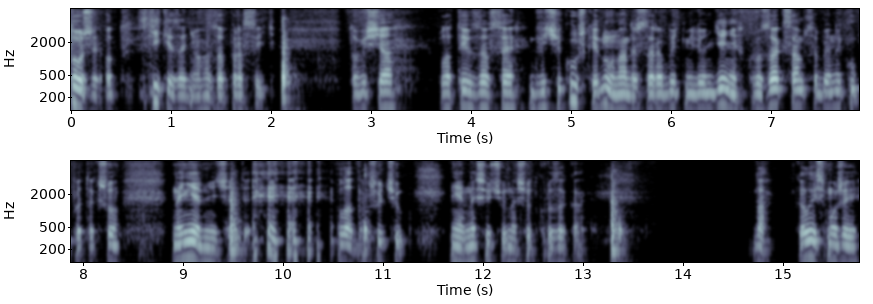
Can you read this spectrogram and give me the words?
Тоже, от скільки за нього запросить. Тобі ж я платив за все дві чекушки. Ну, треба ж заробити мільйон денег. Крузак сам себе не купить, так що не нервничайте. Ладно, шучу. Ні, не шучу насчет крузака. Да, колись може,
